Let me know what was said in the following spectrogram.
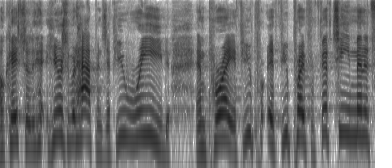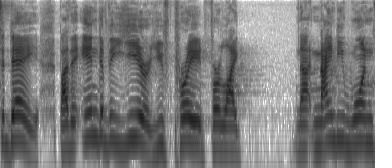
okay, so here's what happens. If you read and pray, if you if you pray for 15 minutes a day, by the end of the year, you've prayed for like not 91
